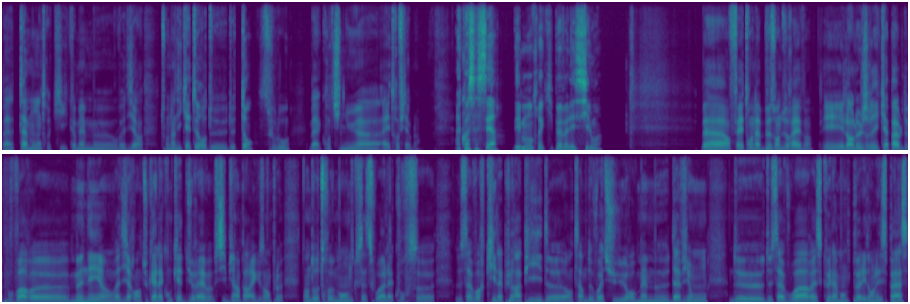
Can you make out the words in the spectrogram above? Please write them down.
bah, ta montre, qui est quand même, euh, on va dire, ton indicateur de, temps sous l'eau, bah, continue à être fiable. À quoi ça sert des montres qui peuvent aller si loin? Bah, en fait, on a besoin du rêve et l'horlogerie est capable de pouvoir euh, mener, on va dire, en tout cas, la conquête du rêve, aussi bien par exemple dans d'autres mondes, que ce soit la course euh, de savoir qui est la plus rapide euh, en termes de voiture ou même d'avion, de, de, savoir est-ce que la montre peut aller dans l'espace.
